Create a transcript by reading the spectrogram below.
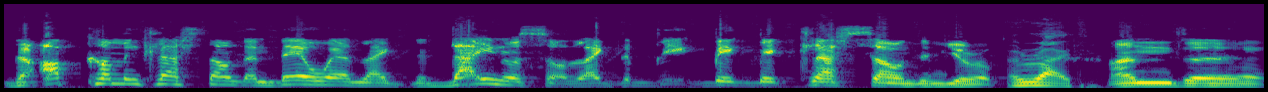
the upcoming Clash sound, and they were like the dinosaur, like the big, big, big Clash sound in Europe, Right. and uh,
